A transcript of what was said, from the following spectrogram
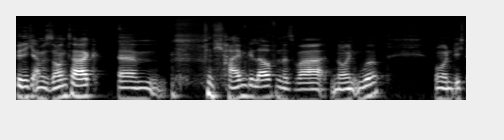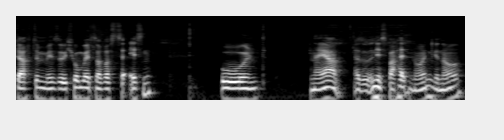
bin ich am Sonntag, ähm, bin ich heimgelaufen, das war 9 Uhr. Und ich dachte mir so, ich hole mir jetzt noch was zu essen. Und, naja, also, nee, es war halb neun, genau.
